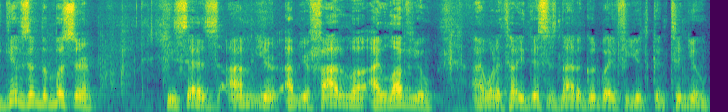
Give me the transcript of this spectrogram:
gives him the musr, he says, "I'm your I'm your father-in-law. I love you. I want to tell you this is not a good way for you to continue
